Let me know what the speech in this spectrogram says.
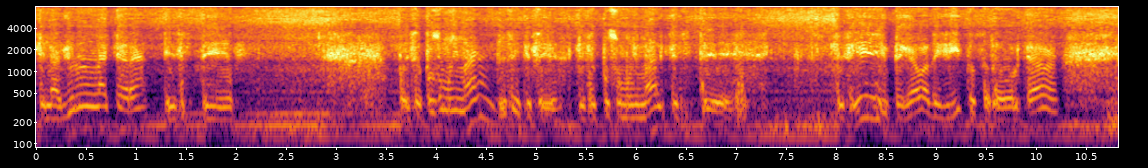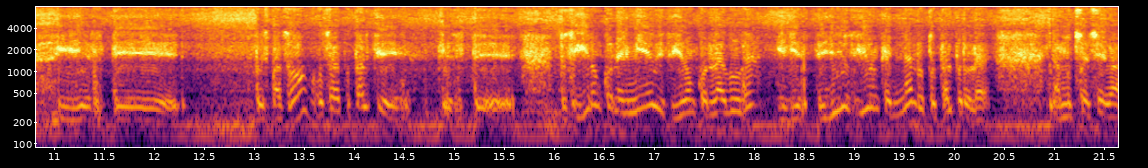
que la vio en la cara, este pues se puso muy mal, dicen que se, que se puso muy mal, que este que sí, pegaba de gritos, se revolcaba. Y este pues pasó, o sea, total que, que este pues siguieron con el miedo y siguieron con la duda. Y este y ellos siguieron caminando total, pero la, la muchacha iba,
